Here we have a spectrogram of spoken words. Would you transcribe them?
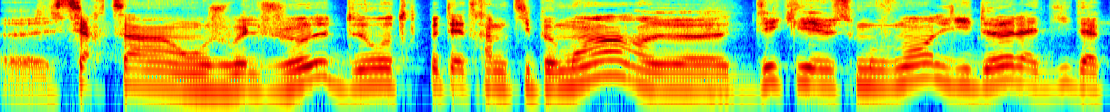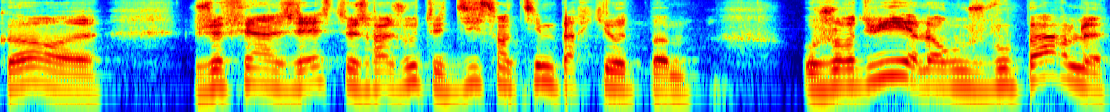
Euh, certains ont joué le jeu, d'autres peut-être un petit peu moins. Euh, dès qu'il y a eu ce mouvement, Lidl a dit d'accord, euh, je fais un geste, je rajoute 10 centimes par kilo de pommes. Aujourd'hui, alors où je vous parle,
